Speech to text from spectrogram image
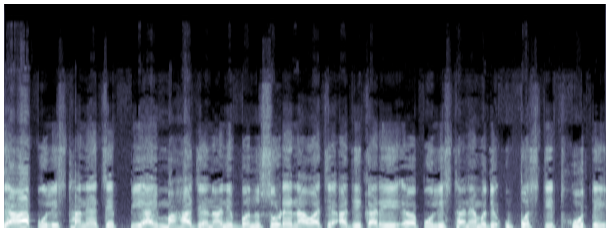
त्या पोलीस ठाण्याचे पी आय महाजन आणि बनसोडे नावाचे अधिकारी पोलीस ठाण्यामध्ये उपस्थित होते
